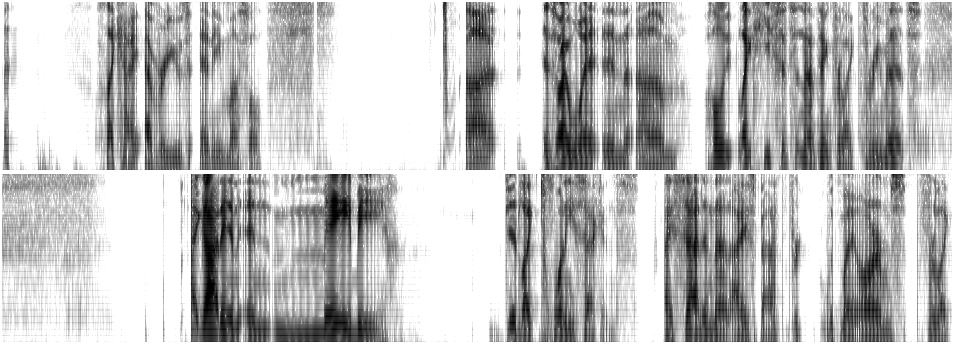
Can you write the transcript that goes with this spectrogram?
like I ever use any muscle. Uh, and so I went and um, holy like he sits in that thing for like three minutes i got in and maybe did like 20 seconds. I sat in that ice bath for with my arms for like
